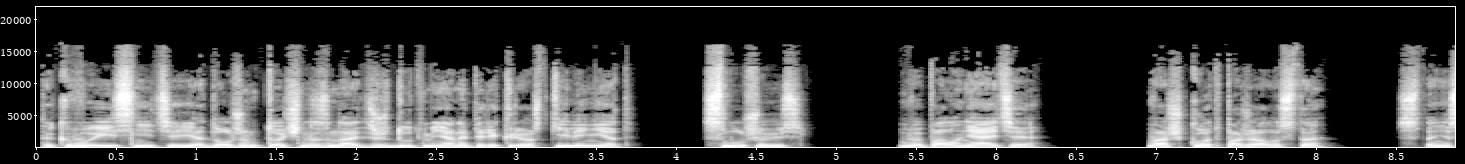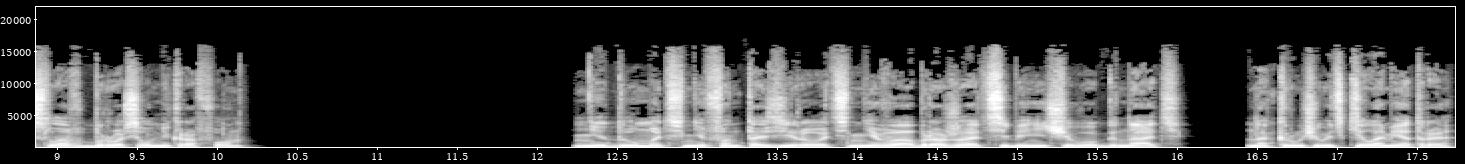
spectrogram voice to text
«Так выясните, я должен точно знать, ждут меня на перекрестке или нет. Слушаюсь». «Выполняйте». «Ваш код, пожалуйста». Станислав бросил микрофон. Не думать, не фантазировать, не воображать себе ничего, гнать, накручивать километры.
